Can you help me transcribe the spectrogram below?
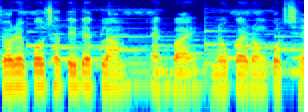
শহরে পৌঁছাতেই দেখলাম এক ভাই নৌকায় রং করছে।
